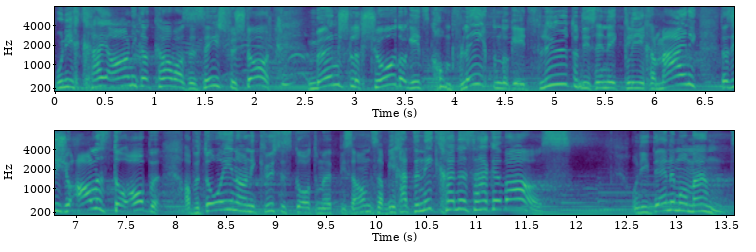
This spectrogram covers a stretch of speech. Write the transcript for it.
Wo ich keine Ahnung hatte, was es ist, verstehst du? Menschlich schon, da gibt es Konflikt und da gibt es Leute und die sind nicht gleicher Meinung. Das ist ja alles da oben. Aber da habe ich gewusst, es geht um etwas anderes. Aber ich hätte nicht können sagen, was. Und in diesem Moment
